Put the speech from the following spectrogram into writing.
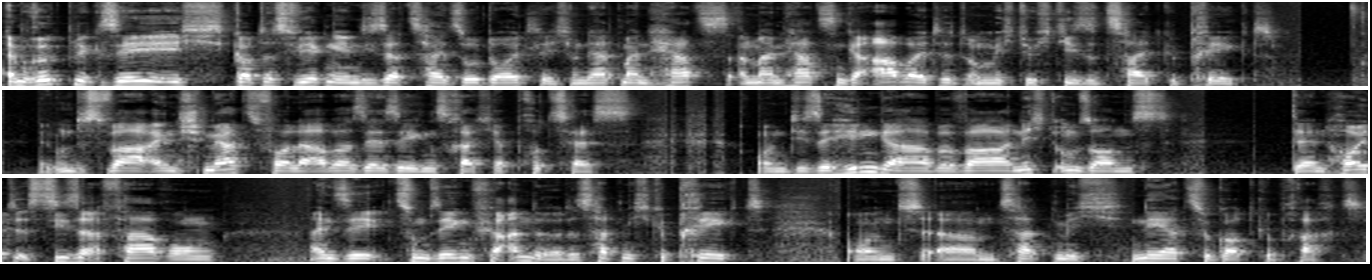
Im Rückblick sehe ich Gottes Wirken in dieser Zeit so deutlich und er hat mein Herz an meinem Herzen gearbeitet und mich durch diese Zeit geprägt. Und es war ein schmerzvoller, aber sehr segensreicher Prozess. Und diese Hingabe war nicht umsonst, denn heute ist diese Erfahrung ein Se zum Segen für andere. Das hat mich geprägt und ähm, es hat mich näher zu Gott gebracht.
